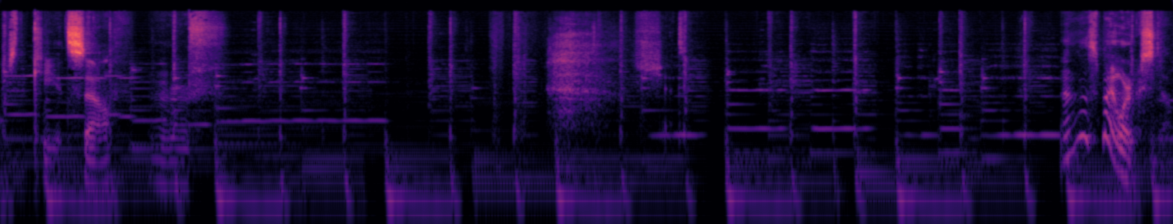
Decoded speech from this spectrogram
The key itself. Shit. Uh, this might work still.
